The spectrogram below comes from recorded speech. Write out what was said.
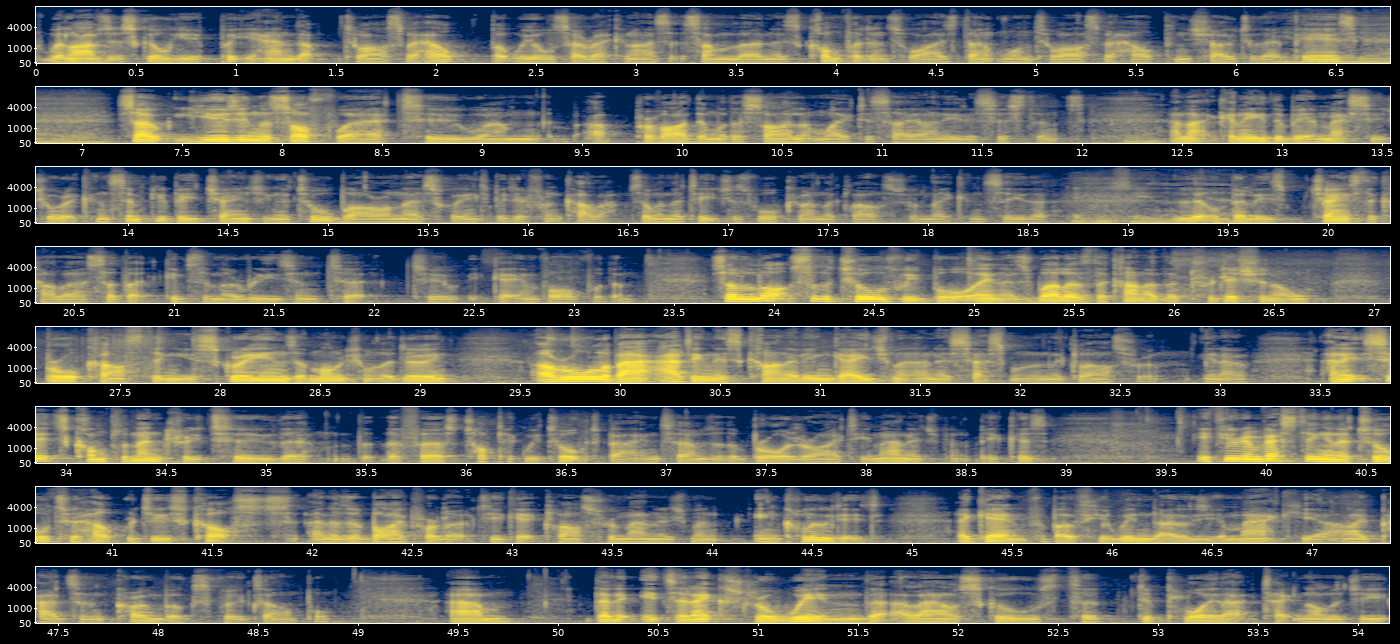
when I was at school, you put your hand up to ask for help, but we also recognise that some learners, confidence wise, don't want to ask for help and show to their yeah, peers. Yeah, yeah. So, using the software to um, uh, provide them with a silent way to say, I need assistance. And that can either be a message or it can simply be changing a toolbar on their screen to be a different colour. So, when the teachers walk around the classroom, they can see that, can see that little Billy's changed the colour, so that gives them a reason to, to get involved with them. So, lots of the tools we brought in, as well as the kind of the traditional broadcasting your screens and monitoring what they're doing, are all about adding this kind of engagement and assessment in the classroom. You know, and it sits complementary to the the first topic we talked about in terms of the broader IT management because if you're investing in a tool to help reduce costs and as a byproduct you get classroom management included, again for both your Windows, your Mac, your iPads and Chromebooks, for example, um, then it's an extra win that allows schools to deploy that technology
